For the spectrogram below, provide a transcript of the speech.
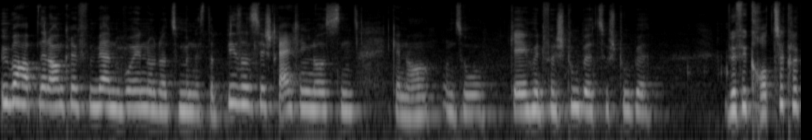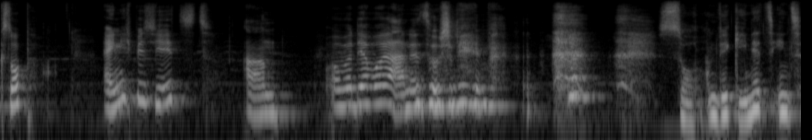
überhaupt nicht angegriffen werden wollen oder zumindest ein bisschen sie streicheln lassen. Genau, und so gehe ich halt von Stube zu Stube. Wie viel Kratzer kriegst du ab? Eigentlich bis jetzt an. Aber der war ja auch nicht so schlimm. So, und wir gehen jetzt ins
